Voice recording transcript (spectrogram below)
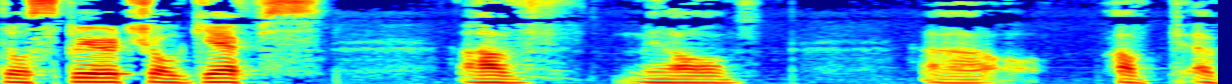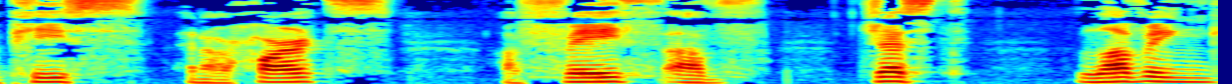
those spiritual gifts of you know uh, of, of peace in our hearts, of faith, of just loving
